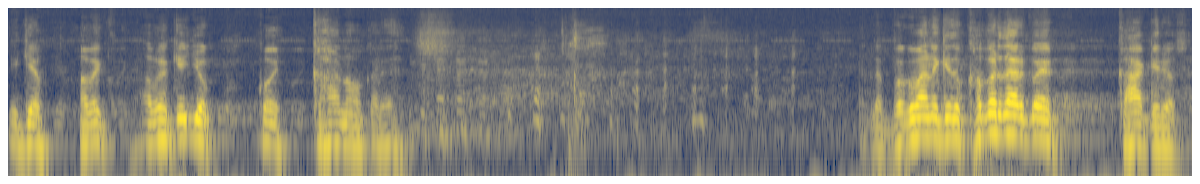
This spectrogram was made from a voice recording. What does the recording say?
એ કે, હવે હવે કહેજો, કોઈ ઘા ન કરે. એટલે ભગવાને કીધું, ખબરદાર કોઈ ઘા કર્યો છે.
